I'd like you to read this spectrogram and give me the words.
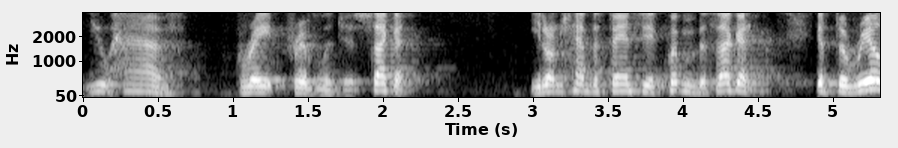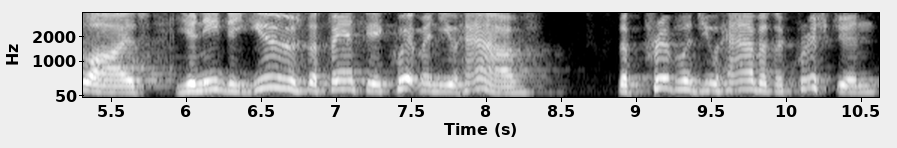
You have great privileges. Second, you don't just have the fancy equipment, but second, you have to realize you need to use the fancy equipment you have, the privilege you have as a Christian,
